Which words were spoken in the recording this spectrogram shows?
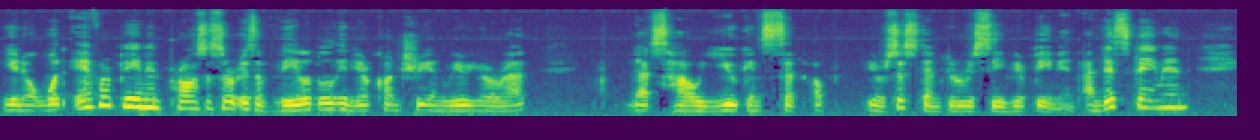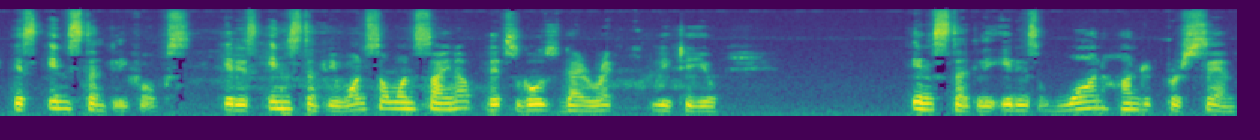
You know, whatever payment processor is available in your country and where you're at, that's how you can set up your system to receive your payment. And this payment is instantly, folks. It is instantly. Once someone sign up, this goes directly to you. Instantly. It is 100%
